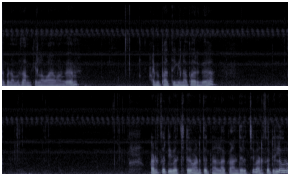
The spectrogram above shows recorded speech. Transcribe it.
இப்போ நம்ம சமைக்கலாம் வாங்க. இப்போ பார்த்தீங்கன்னா பாருங்கள் வடை சட்டி வச்சுட்டேன். வடை சட்டி நல்லா காஞ்சிருச்சு. வடை சட்டியில் ஒரு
